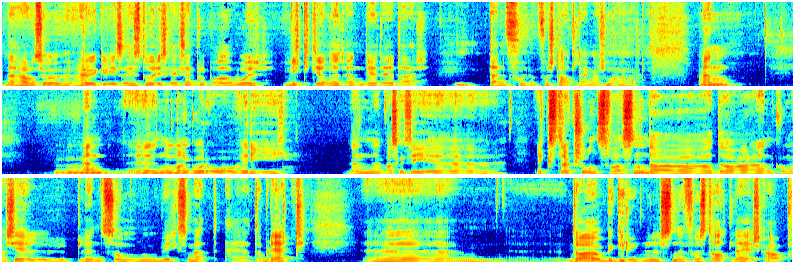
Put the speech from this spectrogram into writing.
det har også haugevis av historiske eksempler på hvor viktig og nødvendig det der, mm. den form for statlig engasjement har vært. Men, men, eh, når man går over i den hva skal jeg si, eh, ekstraksjonsfasen, da, da en kommersielt lønnsom virksomhet er etablert, da er jo begrunnelsene for statlig eierskap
